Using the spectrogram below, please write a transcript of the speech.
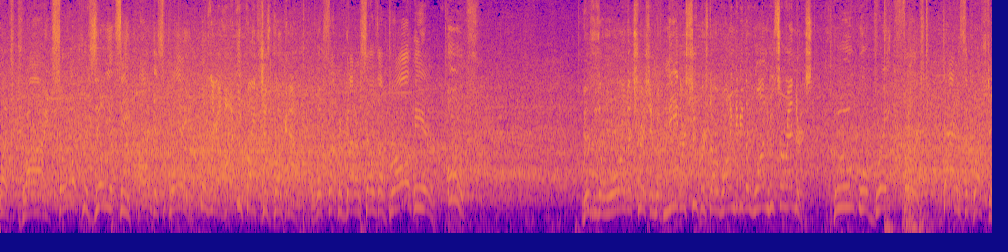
much pride, so much resiliency on display. Looks like a hockey fight's just broken out. It looks like we've got ourselves a brawl here. Oof. This is a war of attrition with neither superstar wanting to be the one who surrenders. Who will break first? That is the question.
